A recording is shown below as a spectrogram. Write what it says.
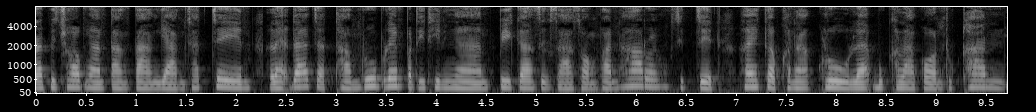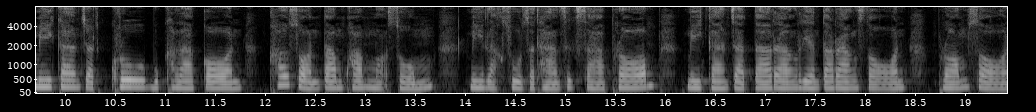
รับผิดชอบงานต่างๆ อย่างชัดเจน และได้จัดทำรูปเล่มปฏิทินงาน ปีการศึกษา2567 ให้กับคณะครูและบุคลากรทุกท่าน มีการจัดครูบุคลากร เข้าสอนตามความเหมาะสม มีหลักสูตรสถานศึกษาพร้อม มีการจัดตารางเรียนตารางสอน พร้อมสอน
